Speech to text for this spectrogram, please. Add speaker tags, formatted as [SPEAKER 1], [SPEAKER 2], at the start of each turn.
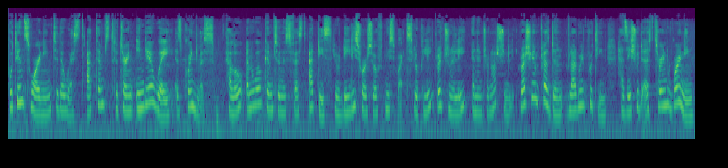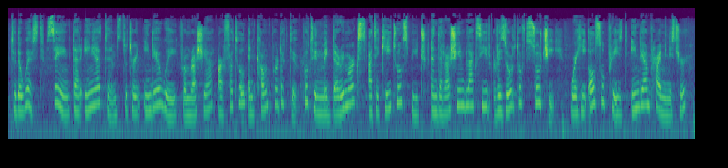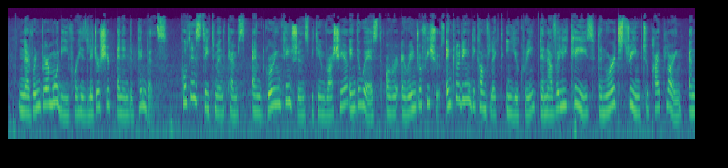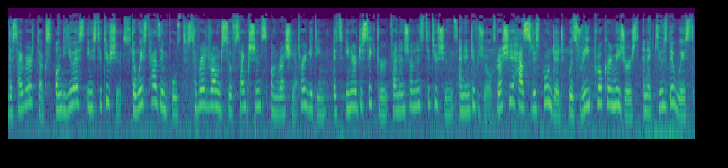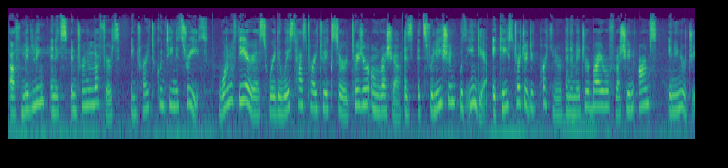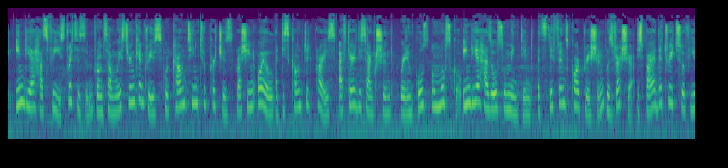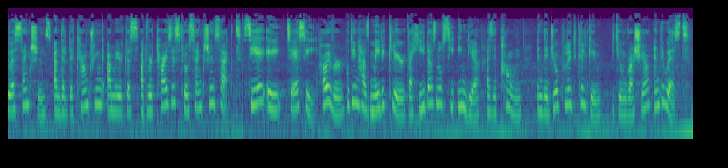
[SPEAKER 1] Putin's warning to the West attempts to turn India away is pointless. Hello and welcome to Newsfest Addis, your daily source of news bites, locally, regionally, and internationally. Russian President Vladimir Putin has issued a stern warning to the West, saying that any attempts to turn India away from Russia are fatal and counterproductive. Putin made the remarks at a K-2 speech in the Russian Black Sea resort of Sochi, where he also praised Indian Prime Minister Narendra Modi for his leadership and independence. Putin's statement comes amid growing tensions between Russia and the West over a range of issues, including the conflict in Ukraine, the Navalny case, the Nord Stream 2 pipeline, and the cyber attacks on the US institutions. The West has imposed several rounds of sanctions on Russia, targeting its energy sector, financial institutions, and individuals. Russia has responded with reciprocal measures and accused the West of meddling in its internal affairs and tried to contain its rise. One of the areas where the West has tried to exert pressure on Russia is its relation with India, a key strategic partner and a major buyer of Russian arms and energy. India has faced criticism from some Western countries for counting to purchase Russian oil at discounted price after the sanctions were imposed on Moscow. India has also maintained its defense cooperation with Russia despite the threats of US sanctions under the Countering America's Adversaries Through Sanctions Act, CAA TSA. However, Putin has made it clear that he does not see India as a pawn in the geopolitical game between Russia and the West.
